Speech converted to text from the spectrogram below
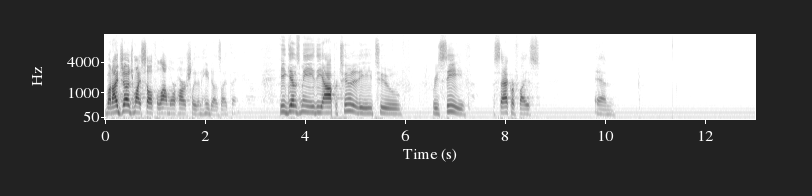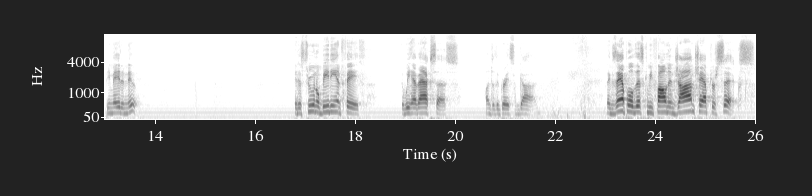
but I judge myself a lot more harshly than he does, I think. He gives me the opportunity to receive the sacrifice and be made anew. It is through an obedient faith that we have access unto the grace of God. An example of this can be found in John chapter 6.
